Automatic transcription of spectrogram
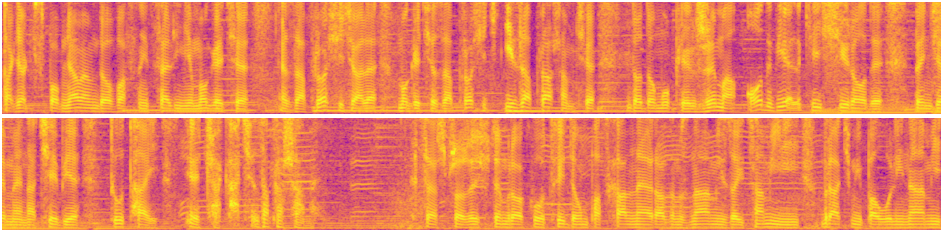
Tak jak wspomniałem, do własnej celi nie mogę Cię zaprosić, ale mogę Cię zaprosić i zapraszam Cię do domu pielgrzyma. Od Wielkiej Środy będziemy na Ciebie tutaj e, czekać. Zapraszamy. Chcesz przeżyć w tym roku Triduum Paschalne razem z nami, z ojcami i braćmi Paulinami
